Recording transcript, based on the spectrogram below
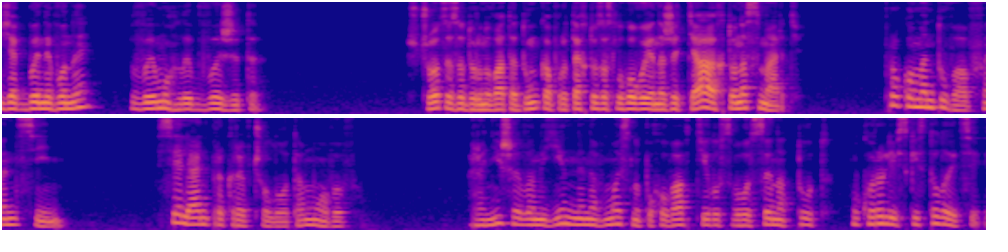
якби не вони, ви могли б вижити. Що це за дурнувата думка про те, хто заслуговує на життя, а хто на смерть? прокоментував Фенсінь. Сілянь прикрив чоло та мовив. Раніше Лан'їн ненавмисно поховав тіло свого сина тут, у королівській столиці.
